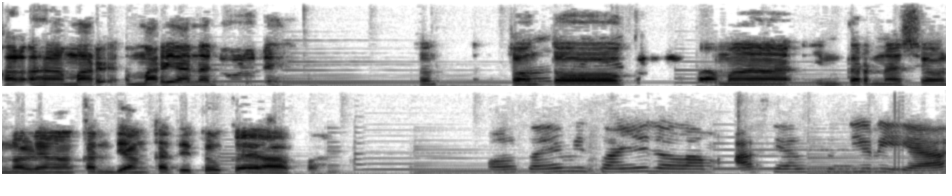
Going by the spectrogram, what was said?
Kalau uh, Mar Mariana dulu deh. Contoh sama internasional yang akan diangkat itu kayak apa? Kalau saya misalnya dalam ASEAN sendiri ya.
